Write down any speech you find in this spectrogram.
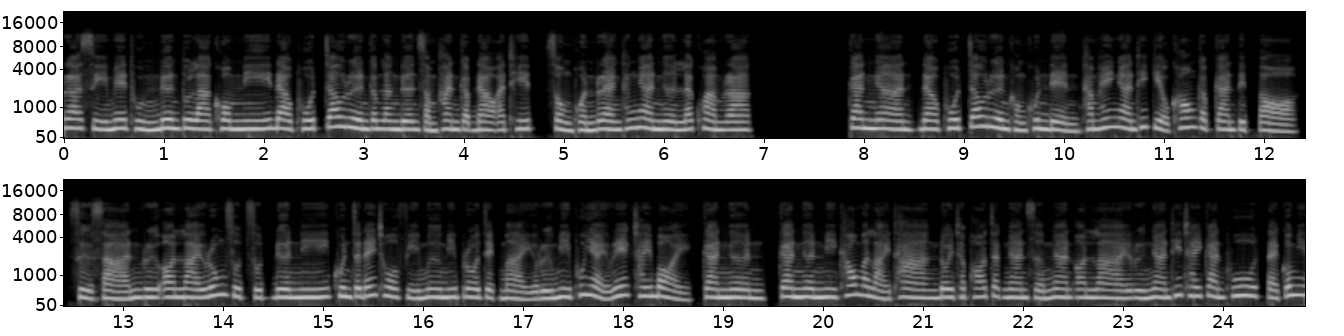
ราศีเมถุนเดือนตุลาคมนี้ ดาวพุธเจ้าเรือนกำลังเดินสัมพันธ์กับดาวอาทิตย์ ส่งผลแรงทั้งงานเงินและความรัก การงานดาวพุธเจ้าเรือนของคุณเด่นทำให้งานที่เกี่ยวข้องกับการติดต่อ สื่อสารหรือออนไลน์รุ่งสุดๆ เดือนนี้ คุณจะได้โชว์ฝีมือมีโปรเจกต์ใหม่ หรือมีผู้ใหญ่เรียกใช้บ่อย การเงิน การเงินมีเข้ามาหลายทาง โดยเฉพาะจากงานเสริมงานออนไลน์ หรืองานที่ใช้การพูด แต่ก็มี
